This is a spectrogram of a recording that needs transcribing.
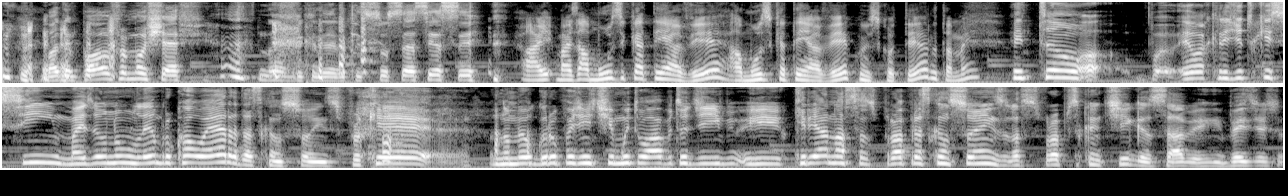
Baden Powell foi meu chefe. Ah, Não, brincadeira, que sucesso ia ser. Aí, mas a música tem a ver? A música tem a ver com o escoteiro também? Então, eu acredito que sim, mas eu não lembro qual era das canções, porque no meu grupo a gente tinha muito hábito de criar nossas próprias canções, nossas próprias cantigas, sabe? Em vez de...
